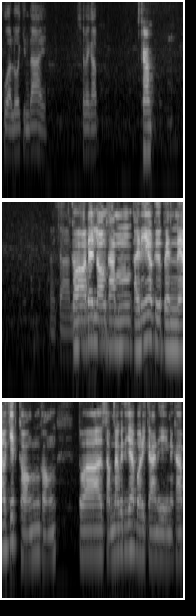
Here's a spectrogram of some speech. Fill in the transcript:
ครัวโรยกินได้ ใช่ไหมครับ ครับ อาจารย์ก็ได้ลองทำไอ้นี้ก็คือเป็นแนวคิดของของตัวสำนักวิทยาบริการเองนะครับ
